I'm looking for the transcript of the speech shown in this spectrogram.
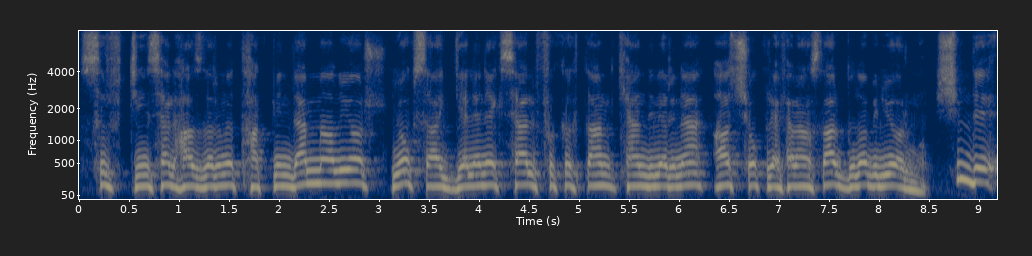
sırf cinsel hazlarını tatminden mi alıyor? Yoksa geleneksel fıkıhtan kendilerine az çok referanslar bulabiliyor mu? Şimdi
